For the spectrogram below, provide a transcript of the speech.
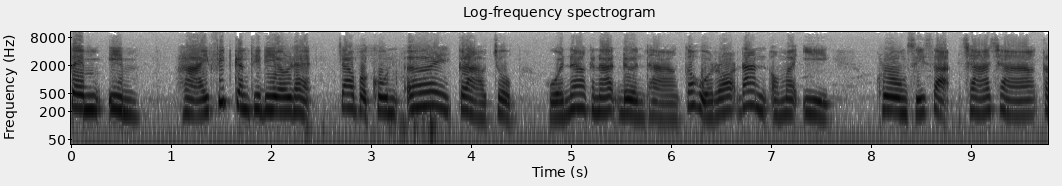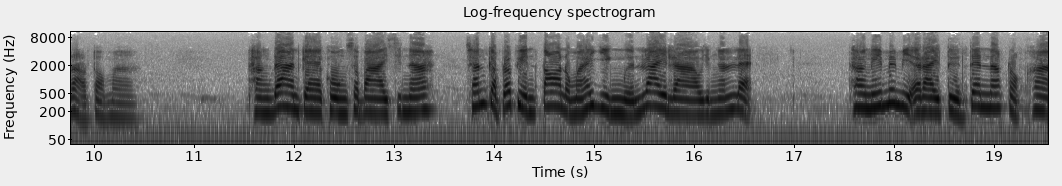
เต็มอิ่ม หายฟิตกันทีเดียวแหละ เจ้าประคุณเอ้ย กล่าวจบ หัวหน้าคณะเดินทางก็หัวเราะดั้นออกมาอีก โครงศีรษะช้าช้ากล่าวต่อมา ทางด้านแกคงสบายสินะ ฉันกับพระพินต้อนออกมาให้ยิงเหมือนไล่ราวอย่างนั้นแหละ ทางนี้ไม่มีอะไรตื่นเต้นนักหรอกค่ะ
